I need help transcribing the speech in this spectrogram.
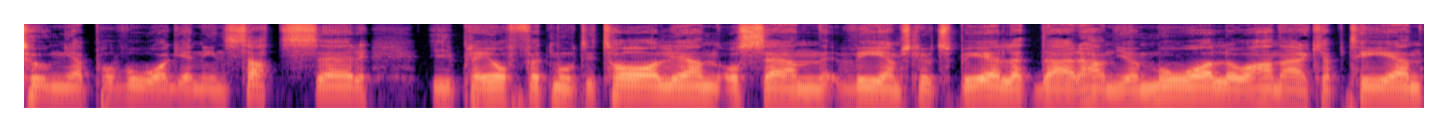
tunga på vågen-insatser i playoffet mot Italien och sen VM-slutspelet där han gör mål och han är kapten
